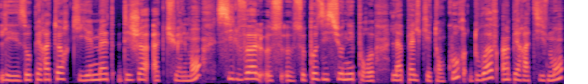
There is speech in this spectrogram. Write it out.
les opérateurs qui émettent déjà actuellement, s'ils veulent euh, euh, se, positionner pour euh, l'appel qui est en cours, doivent impérativement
